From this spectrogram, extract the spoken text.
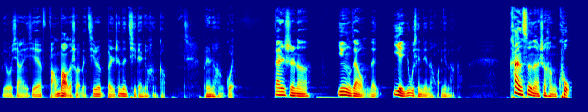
比如像一些防爆的设备，其实本身的起点就很高，本身就很贵，但是呢，应用在我们的业余无线电的环境当中，看似呢是很酷，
